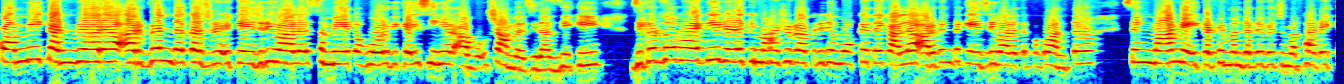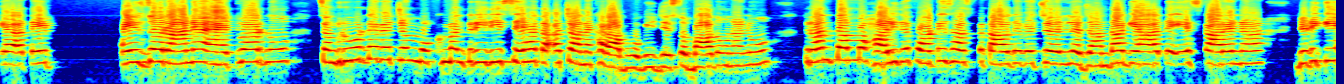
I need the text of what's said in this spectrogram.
ਕੌਮੀ ਕਨਵੀਨਰ ਅਰਵਿੰਦ ਕੇਜਰੀਵਾਲ ਸਮੇਤ ਹੋਰ ਵੀ ਕਈ ਸੀਨੀਅਰ ਆਗੂ ਸ਼ਾਮਿਲ ਸੀ। ਦੱਸਦੀ ਕਿ ਜ਼ਿਕਰਯੋਗ ਹੈ ਕਿ ਜਿਹੜਾ ਕਿ ਮਹਾਸ਼ਿਵਰਾਤਰੀ ਦੇ ਮੌਕੇ ਤੇ ਕੱਲ ਅਰਵਿੰਦ ਕੇਜਰੀਵਾਲ ਅਤੇ ਭਗਵੰਤ ਸਿੰਘ ਮਾਨ ਨੇ ਇਕੱਠੇ ਮੰਦਿਰ ਦੇ ਵਿੱਚ ਮੱਥਾ ਟੇਕਿਆ ਅਤੇ ਇਸ ਦੌਰਾਨ ਐਤਵਾਰ ਨੂੰ ਸੰਗਰੂਰ ਦੇ ਵਿੱਚ ਮੁੱਖ ਮੰਤਰੀ ਦੀ ਸਿਹਤ ਅਚਾਨਕ ਖਰਾਬ ਹੋ ਗਈ, ਜਿਸ ਤੋਂ ਬਾਅਦ ਉਹਨਾਂ ਨੂੰ ਤੁਰੰਤ ਮੋਹਾਲੀ ਦੇ ਫੋਰਟਿਸ ਹਸਪਤਾਲ ਦੇ ਵਿੱਚ ਲਿਜਾਂਦਾ ਗਿਆ ਅਤੇ ਇਸ ਕਾਰਨ ਜਿਹੜੀ ਕਿ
